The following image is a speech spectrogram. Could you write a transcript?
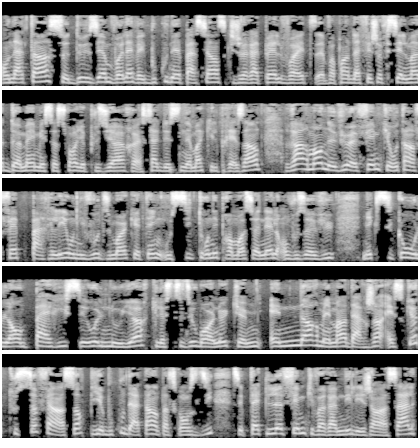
On attend ce deuxième volet avec beaucoup d'impatience, qui, je le rappelle, va être, va prendre l'affiche officiellement demain, mais ce soir, il y a plusieurs euh, salles de cinéma qui le présentent. Rarement, on a vu un film qui a autant fait parler au niveau du marketing, aussi tournée promotionnelle. On vous a vu Mexico, Londres, Paris, Séoul, New York, le studio Warner qui a mis énormément d'argent. Est-ce que tout ça fait en sorte, puis il y a beaucoup d'attentes parce qu'on se dit, c'est peut-être le film qui va ramener les gens en salle.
